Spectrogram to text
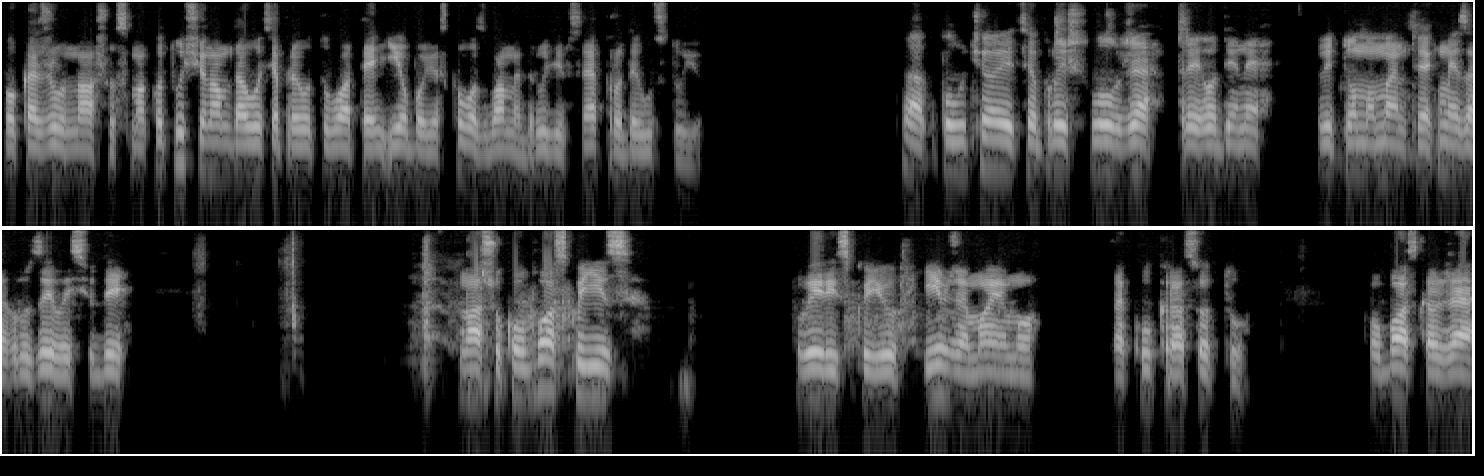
покажу нашу смакоту, що нам вдалося приготувати, і обов'язково з вами, друзі, все продегустую. Так, виходить, пройшло вже 3 години від того моменту, як ми загрузили сюди нашу ковбаску із вирізкою і вже маємо таку красоту. Ковбаска вже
